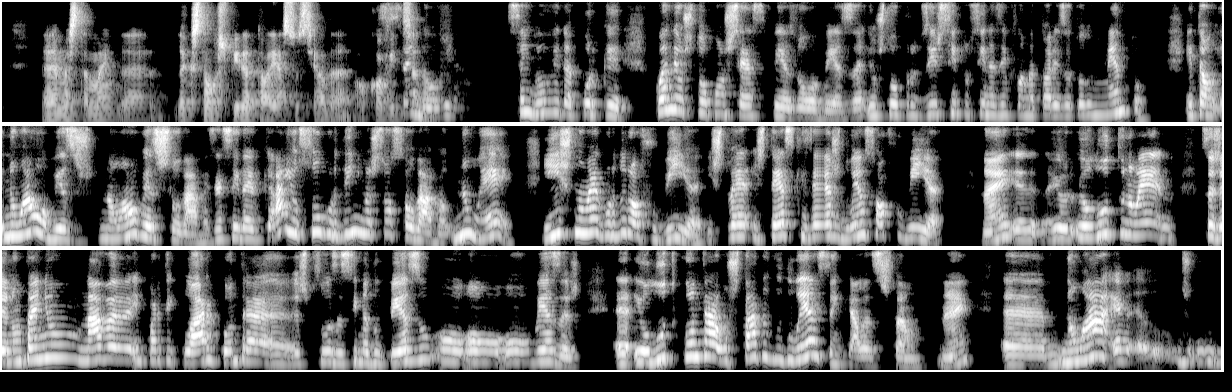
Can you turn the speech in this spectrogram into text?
mas também da, da questão respiratória associada ao Covid-19. Sem dúvida. Sem dúvida, porque quando eu estou com excesso de peso ou obesa, eu estou a produzir citocinas inflamatórias a todo momento. Então, não há obesos, não há obesos saudáveis. Essa ideia de que, ah, eu sou gordinho, mas sou saudável. Não é. E isto não é gordurofobia. Isto é, isto é se quiseres, doençofobia. Não é? eu, eu luto, não é. Ou seja, não tenho nada em particular contra as pessoas acima do peso ou, ou, ou obesas. Eh, eu luto contra o estado de doença em que elas estão, não é? Uh, não há é,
